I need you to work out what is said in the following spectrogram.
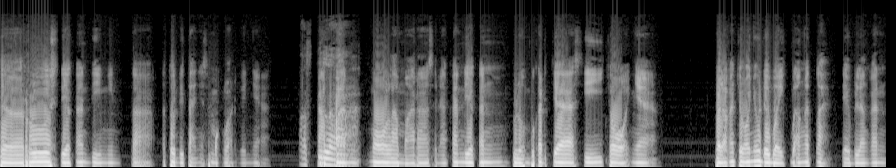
Terus dia kan diminta atau ditanya sama keluarganya pastilah. kapan mau lamaran. Sedangkan dia kan belum bekerja si cowoknya padahal kan cowoknya udah baik banget lah. Dia bilang kan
